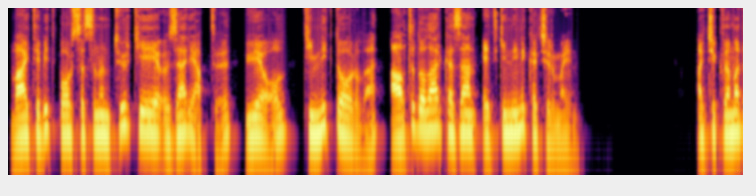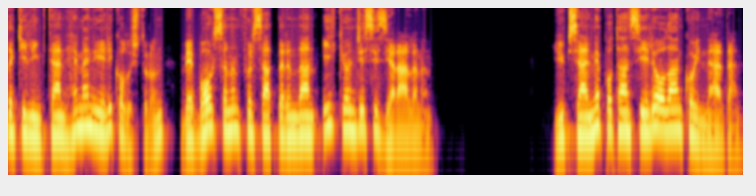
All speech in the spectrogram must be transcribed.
Whitebit borsasının Türkiye'ye özel yaptığı, üye ol, kimlik doğrula, 6 dolar kazan etkinliğini kaçırmayın. Açıklamadaki linkten hemen üyelik oluşturun ve borsanın fırsatlarından ilk önce siz yararlanın. Yükselme potansiyeli olan coinlerden.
